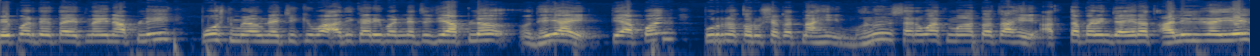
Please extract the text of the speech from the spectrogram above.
पेपर देता येत नाही आणि आपली पोस्ट मिळवण्याची किंवा अधिकारी बनण्याचं जे आपलं ध्येय आहे ते आपण पूर्ण करू शकत नाही. म्हणून सर्वात महत्वाचं आहे आत्तापर्यंत जाहिरात आलेली नाहीये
